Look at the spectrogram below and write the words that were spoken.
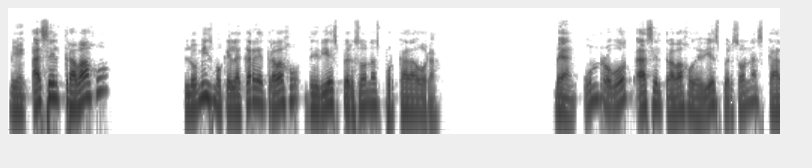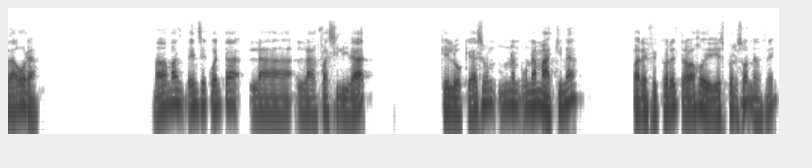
Bien, hace el trabajo lo mismo que la carga de trabajo de 10 personas por cada hora. Vean, un robot hace el trabajo de 10 personas cada hora. Nada más dense cuenta la, facilidad que lo que hace un- una, una máquina para efectuar el trabajo de 10 personas. ¿eh?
